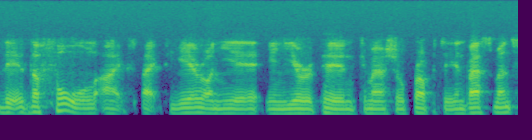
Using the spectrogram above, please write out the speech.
the the fall I expect year on year in European commercial property investment.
